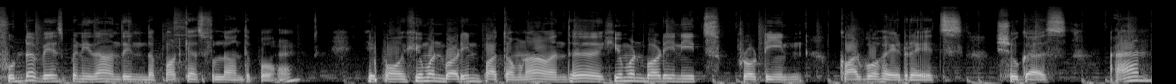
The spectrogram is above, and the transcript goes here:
ஃபுட்டை பேஸ் பண்ணி தான் வந்து இந்த பாட்காஸ்ட் ஃபுல்லாக வந்து போகும். இப்போது ஹியூமன் பாடின்னு பார்த்தோம்னா வந்து human body needs protein carbohydrates sugars and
